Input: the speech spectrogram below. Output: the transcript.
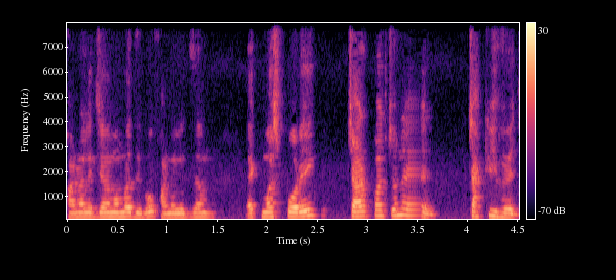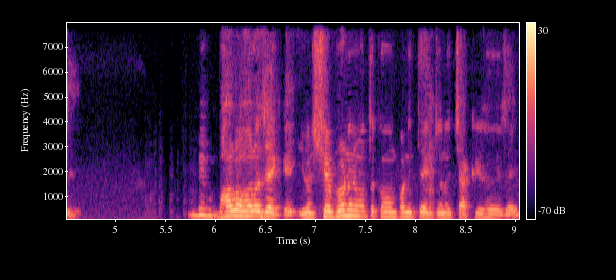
ফাইনাল এক্সাম আমরা দিব। ফাইনাল এক্সাম এক মাস পরেই চার পাঁচ জনের চাকরি হয়ে যায়। ভালো ভালো জায়গায়। ইভেন শেভরনের মতো কোম্পানিতে একজনের চাকরি হয়ে যায়।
